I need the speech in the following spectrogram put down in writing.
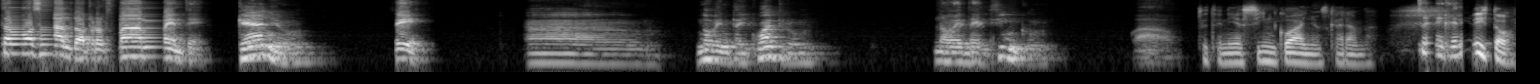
¿Qué estamos hablando aproximadamente? ¿Qué año? Sí. Ah, 94. 95. Wow. Usted tenía cinco años, caramba. Sí, listo.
